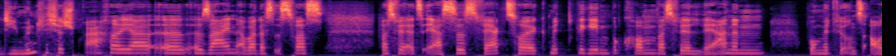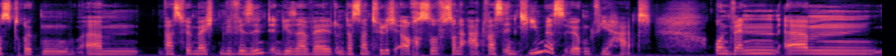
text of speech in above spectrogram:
die mündliche Sprache ja äh, sein, aber das ist was, was wir als erstes Werkzeug mitgegeben bekommen, was wir lernen, womit wir uns ausdrücken, ähm, was wir möchten, wie wir sind in dieser Welt und das natürlich auch so, so eine Art was Intimes irgendwie hat. Und wenn ähm,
